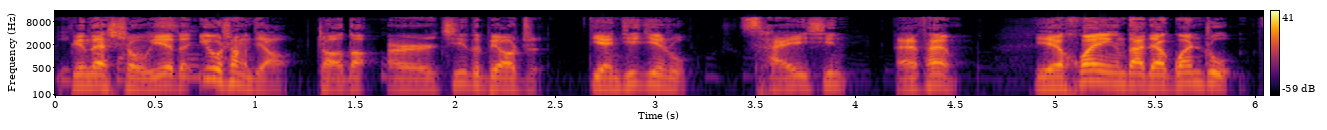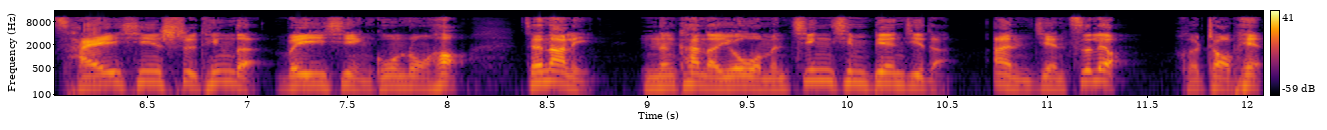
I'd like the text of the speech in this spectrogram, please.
并在首页的右上角找到耳机的标志，点击进入财新 FM。也欢迎大家关注财新视听的微信公众号，在那里你能看到由我们精心编辑的案件资料和照片。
